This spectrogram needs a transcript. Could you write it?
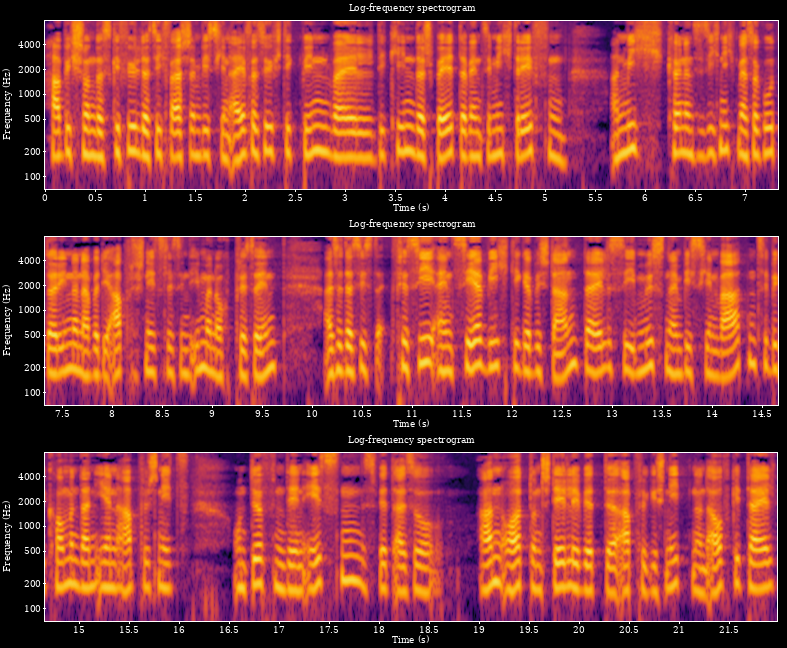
habe ich schon das Gefühl, dass ich fast ein bisschen eifersüchtig bin, weil die Kinder später, wenn sie mich treffen, an mich können sie sich nicht mehr so gut erinnern, aber die Apfelschnitzle sind immer noch präsent. Also das ist für sie ein sehr wichtiger Bestandteil. Sie müssen ein bisschen warten, sie bekommen dann ihren Apfelschnitz und dürfen den essen. Es wird also an Ort und Stelle wird der Apfel geschnitten und aufgeteilt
